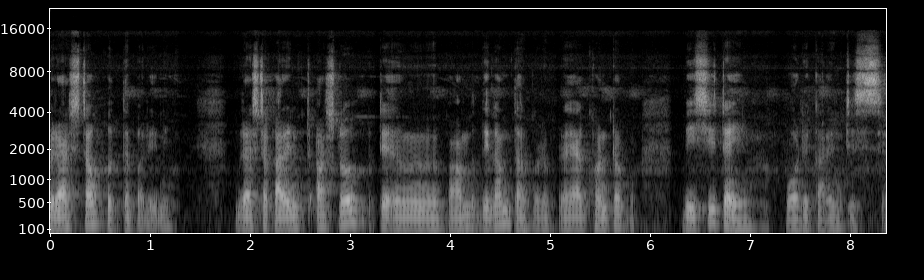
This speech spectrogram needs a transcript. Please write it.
ব্রাশটাও করতে পারিনি। ব্রাশটা কারেন্ট আসলো পাম্প দিলাম, তারপরে প্রায় এক ঘণ্টা বেশি টাইম পরে কারেন্ট এসছে।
